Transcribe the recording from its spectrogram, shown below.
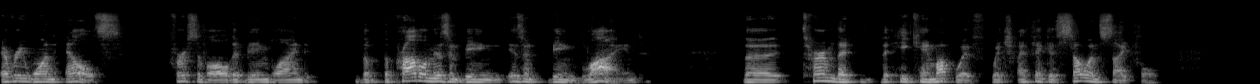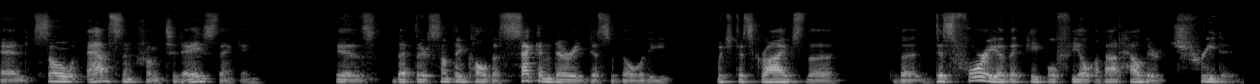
everyone else, first of all, that being blind, the, the problem isn't being, isn't being blind. The term that, that he came up with, which I think is so insightful and so absent from today's thinking, is that there's something called a secondary disability, which describes the the dysphoria that people feel about how they're treated.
